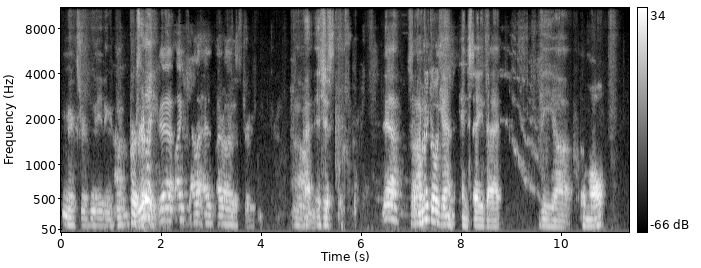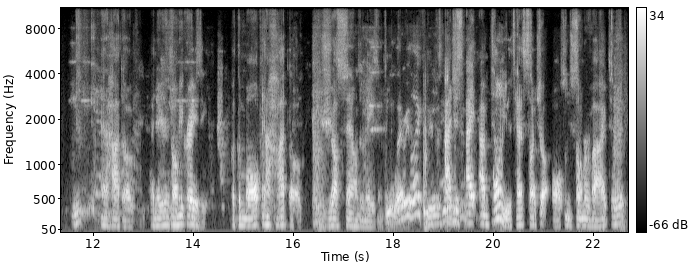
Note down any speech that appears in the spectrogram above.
mix drinking and eating. Um, personally, really? Yeah, like I, I, rather just drink. Um, it's just yeah. So I'm gonna go again and say that the uh, the malt and a hot dog. I know you're gonna call me crazy, but the malt and a hot dog just sounds amazing. To me. Whatever you like. dude. I just I I'm telling you, it's got such an awesome summer vibe to it.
